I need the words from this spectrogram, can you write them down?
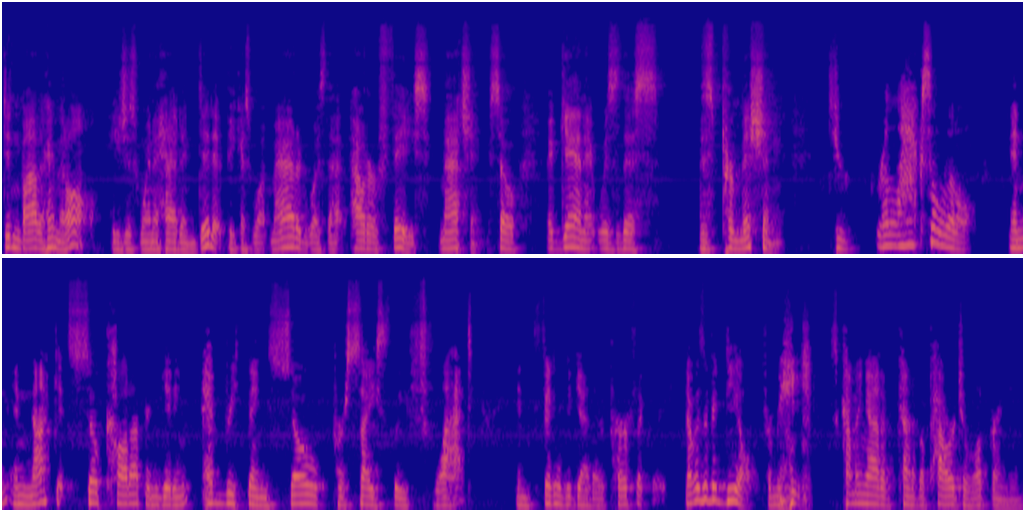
Didn't bother him at all. He just went ahead and did it because what mattered was that outer face matching. So again, it was this this permission to relax a little and, and not get so caught up in getting everything so precisely flat and fitted together perfectly. That was a big deal for me. It's coming out of kind of a power tool upbringing.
